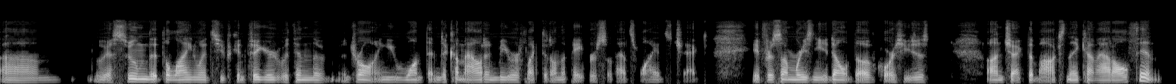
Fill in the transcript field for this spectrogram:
Um, we assume that the line widths you've configured within the drawing, you want them to come out and be reflected on the paper, so that's why it's checked. If for some reason you don't, though, of course, you just uncheck the box and they come out all thin,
